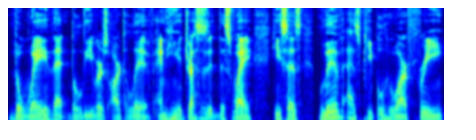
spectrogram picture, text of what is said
the way that believers are to live. And he addresses it this way He says, Live as people who are free,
